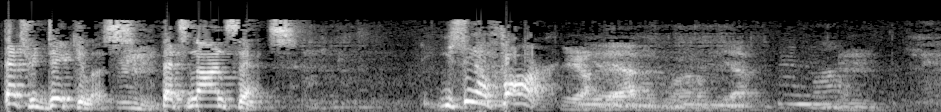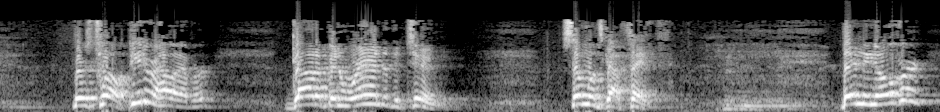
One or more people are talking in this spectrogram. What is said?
that's ridiculous. That's nonsense. You see how far? Yeah. Yeah. yeah. Verse 12. Peter, however, got up and ran to the tomb. Someone's got faith. Bending over,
